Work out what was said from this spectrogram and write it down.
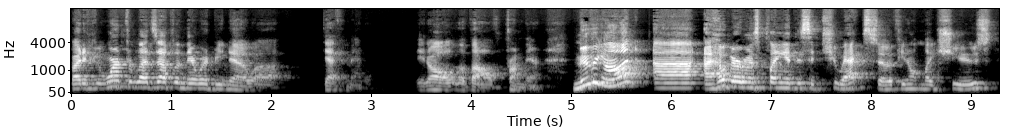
But if it weren't for Led Zeppelin, there would be no uh, death metal. It all evolved from there. Moving on, uh, I hope everyone's playing at this at 2x. So if you don't like shoes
